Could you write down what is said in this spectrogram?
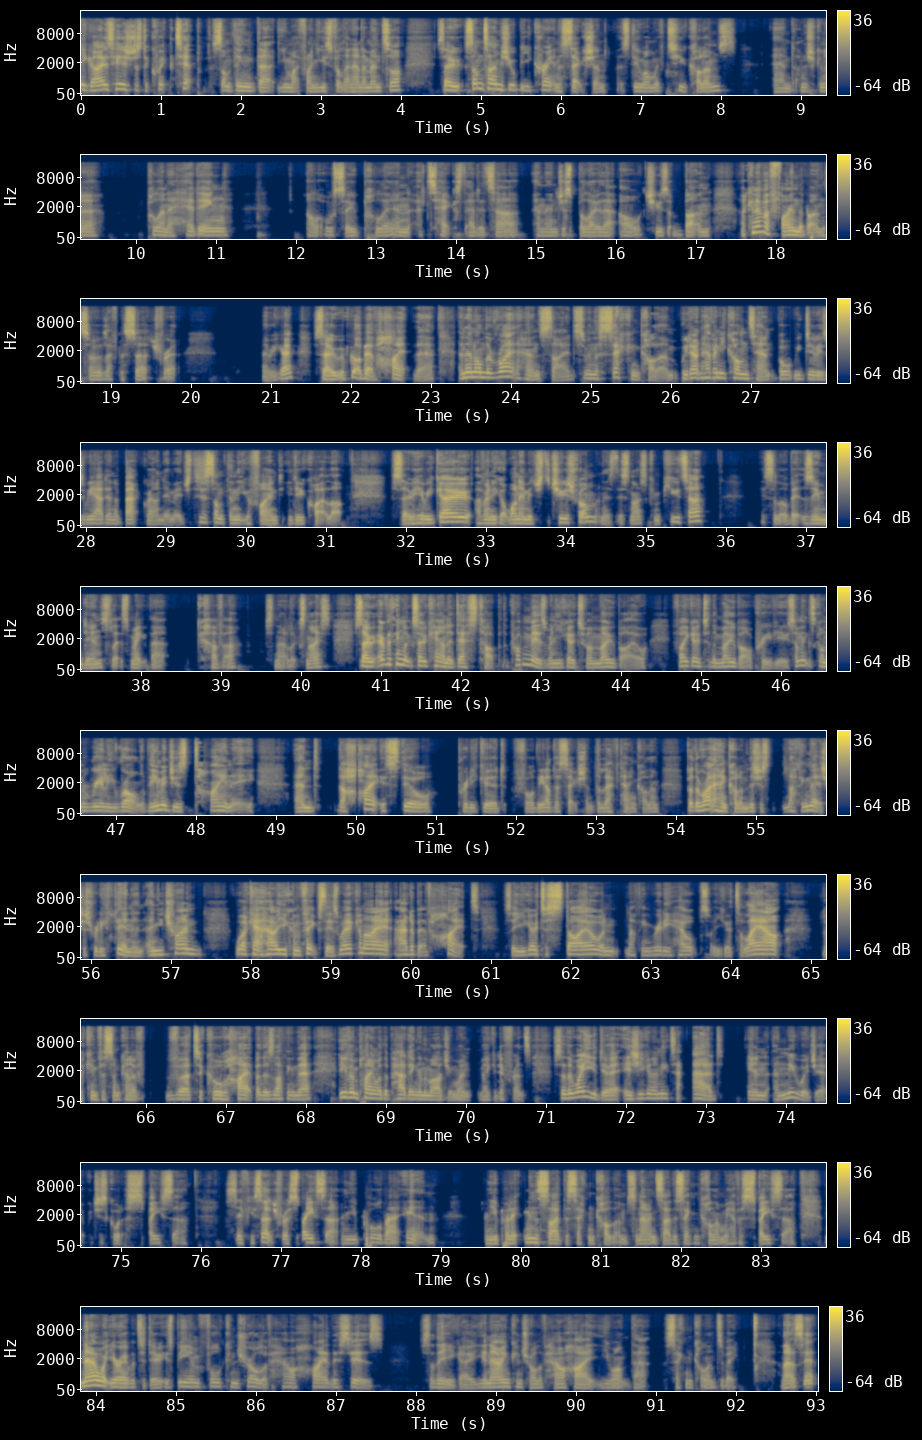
Hey guys, here's just a quick tip, something that you might find useful in Elementor. So sometimes you'll be creating a section. Let's do one with two columns. And I'm just going to pull in a heading. I'll also pull in a text editor. And then just below that, I'll choose a button. I can never find the button, so I'll have to search for it. There we go. So we've got a bit of height there. And then on the right hand side, so in the second column, we don't have any content, but what we do is we add in a background image. This is something that you'll find you do quite a lot. So here we go. I've only got one image to choose from, and it's this nice computer. It's a little bit zoomed in, so let's make that cover. So now it looks nice. So everything looks okay on a desktop. The problem is when you go to a mobile, if I go to the mobile preview, something's gone really wrong. The image is tiny and the height is still pretty good for the other section, the left hand column, but the right hand column, there's just nothing there. It's just really thin. And, and you try and work out how you can fix this. Where can I add a bit of height? So you go to style and nothing really helps, or you go to layout, looking for some kind of vertical height, but there's nothing there. Even playing with the padding and the margin won't make a difference. So the way you do it is you're going to need to add in a new widget, which is called a spacer. So if you search for a spacer and you pull that in, and you put it inside the second column. So now inside the second column, we have a spacer. Now what you're able to do is be in full control of how high this is. So there you go. You're now in control of how high you want that second column to be. And that's it.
